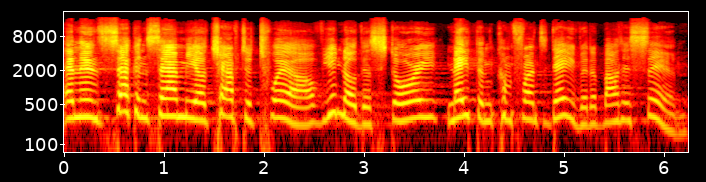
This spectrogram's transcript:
And then 2 Samuel chapter 12, you know this story. Nathan confronts David about his sin.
